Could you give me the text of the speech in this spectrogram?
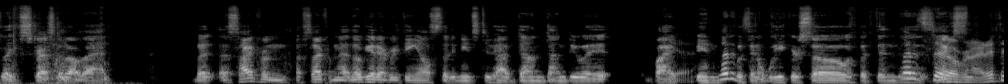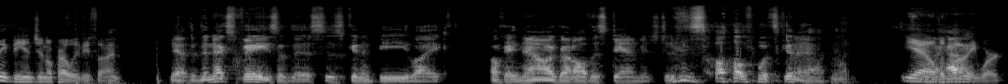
like stressed about that. But aside from aside from that, they'll get everything else that it needs to have done done to it by Yeah. in Let it- within a week or so. But then the Let it sit next, overnight. I think the engine will probably be fine. yeah, the, the next phase of this is going to be like, okay, now I've got all this damage to resolve. What's going to happen? Yeah, all I the body it. work.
